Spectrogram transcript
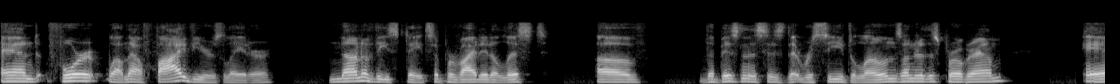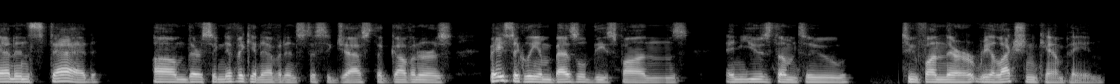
and for, well, now five years later, none of these states have provided a list of the businesses that received loans under this program. And instead, um, there's significant evidence to suggest that governors basically embezzled these funds and used them to to fund their reelection campaign.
